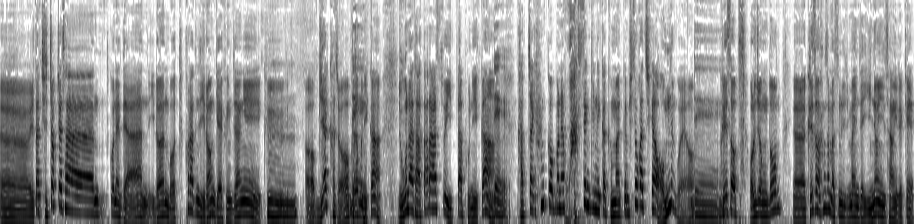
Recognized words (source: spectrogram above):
어, 일단 지적 재산권에 대한 이런 뭐 특허라든지 이런 게 굉장히 그, 어, 미약하죠. 그러다 음. 네. 보니까 누구나 다 따라할 수 있다 보니까 네. 갑자기 한꺼번에 확 생기니까 그만큼 희소 가치가 없는 거예요. 네. 그래서 어느 정도 어, 그래서 항상 말씀드리지만 이제 2년 이상 이렇게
